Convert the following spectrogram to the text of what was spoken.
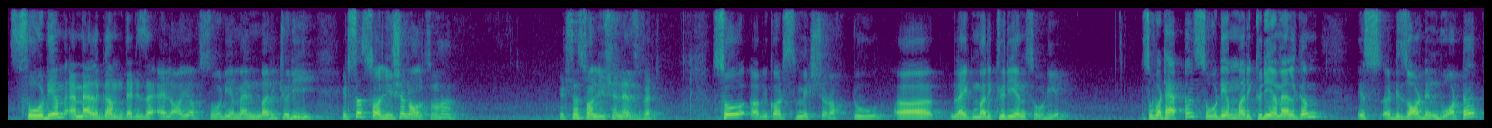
Sodium amalgam that is the alloy of sodium and mercury. It's a solution also. Huh? It's a solution as well. So uh, because mixture of two uh, like mercury and sodium. So what happens? Sodium mercury amalgam is uh, dissolved in water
